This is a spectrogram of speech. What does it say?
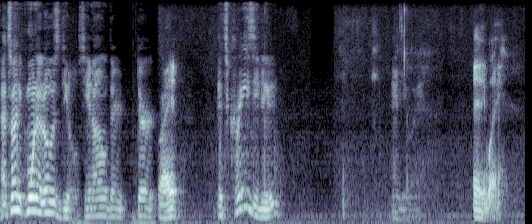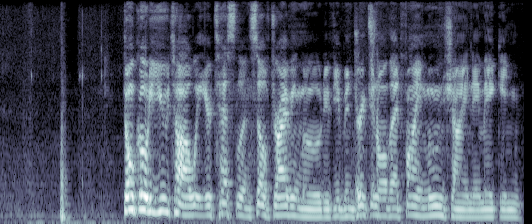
That's like one of those deals, you know? They're, they're, Right. it's crazy, dude. Anyway. Anyway. Don't go to Utah with your Tesla in self-driving mode if you've been drinking all that fine moonshine they make in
